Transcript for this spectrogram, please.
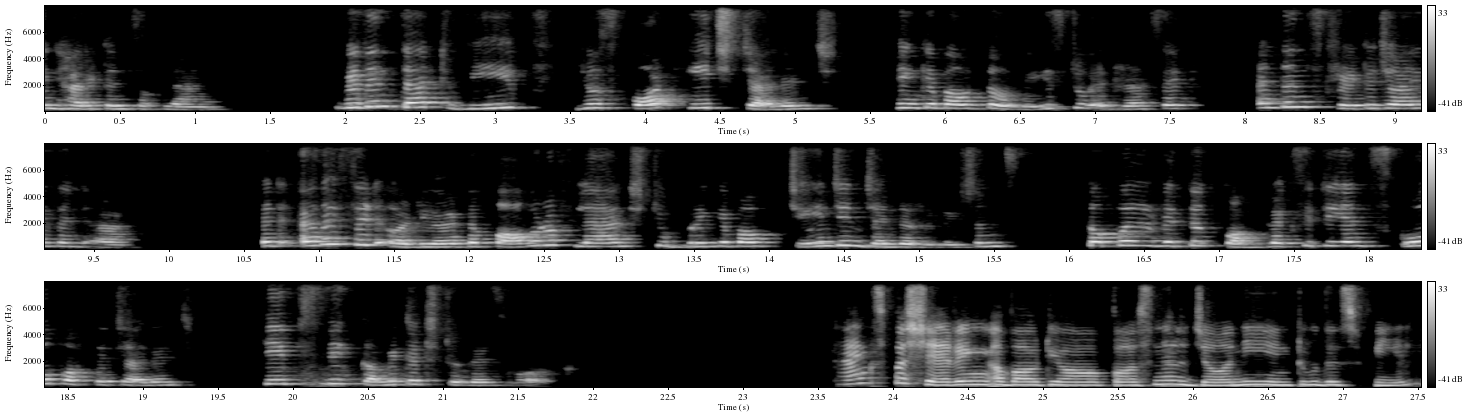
inheritance of land. Within that weave, you spot each challenge, think about the ways to address it, and then strategize and act. And as I said earlier, the power of land to bring about change in gender relations, coupled with the complexity and scope of the challenge, keeps me committed to this work. Thanks for sharing about your personal journey into this field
